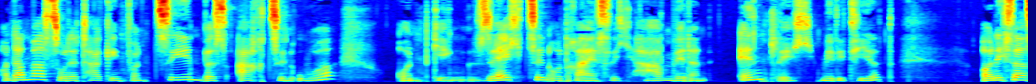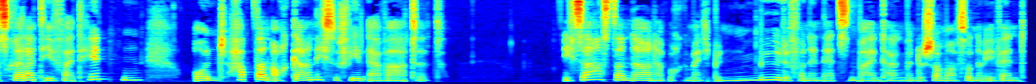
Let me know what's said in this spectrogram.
Und dann war es so, der Tag ging von 10 bis 18 Uhr und gegen 16.30 Uhr haben wir dann endlich meditiert. Und ich saß relativ weit hinten und habe dann auch gar nicht so viel erwartet. Ich saß dann da und habe auch gemerkt, ich bin müde von den letzten beiden Tagen. Wenn du schon mal auf so einem Event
